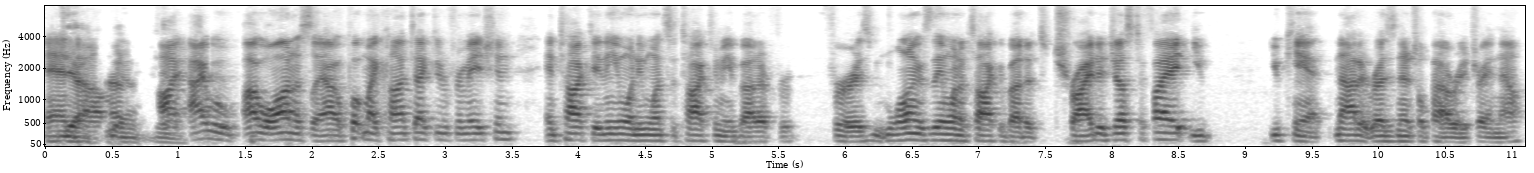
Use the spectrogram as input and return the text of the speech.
And Yeah, uh, yeah, yeah. I, I will I will honestly I will put my contact information and talk to anyone who wants to talk to me about it for for as long as they want to talk about it to try to justify it. You you can't not at residential power rates right now.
